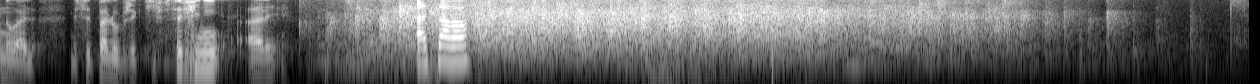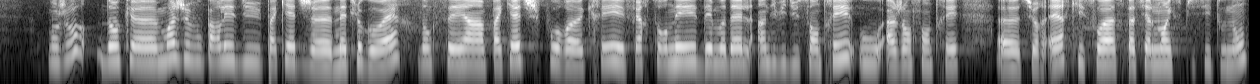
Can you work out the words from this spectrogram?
Noël. Mais ce n'est pas l'objectif. C'est fini. Allez. À Sarah. Bonjour, donc euh, moi je vais vous parler du package euh, NetLogo R. Donc c'est un package pour euh, créer et faire tourner des modèles individus centrés ou agents centrés sur R, qui soient spatialement explicites ou non.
